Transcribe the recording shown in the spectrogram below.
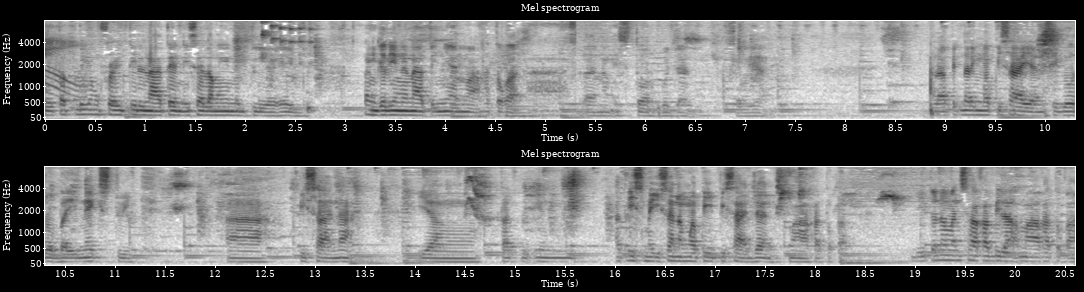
So tatlo yung fertile natin, isa lang yung nag-clear egg. Tanggalin na natin yan mga katuka. Wala nang istorbo dyan. So yan. Malapit na rin mapisa yan. Siguro by next week, uh, pisa na. Yung, tatlo, at least may isa nang mapipisa dyan mga katuka. Dito naman sa kabila mga katuka,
